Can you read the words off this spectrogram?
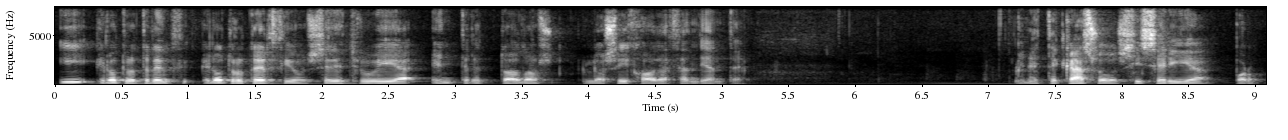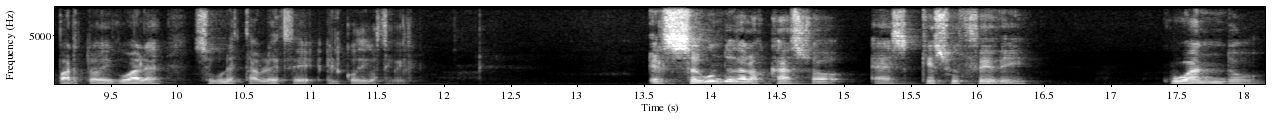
y el otro, tercio, el otro tercio se distribuía entre todos los hijos descendientes. En este caso sí sería por partos iguales según establece el Código Civil. El segundo de los casos es qué sucede cuando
